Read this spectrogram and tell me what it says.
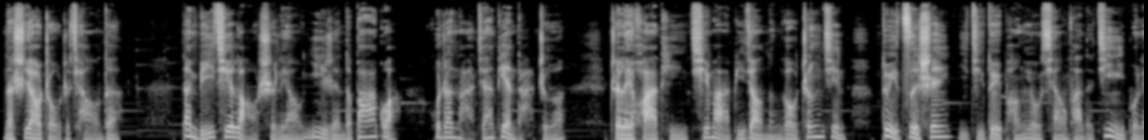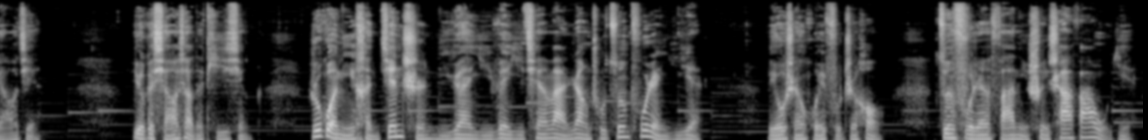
那是要走着瞧的。但比起老是聊艺人的八卦或者哪家店打折这类话题，起码比较能够增进对自身以及对朋友想法的进一步了解。有个小小的提醒。如果你很坚持，你愿意为一千万让出尊夫人一夜，留神回府之后，尊夫人罚你睡沙发午夜。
